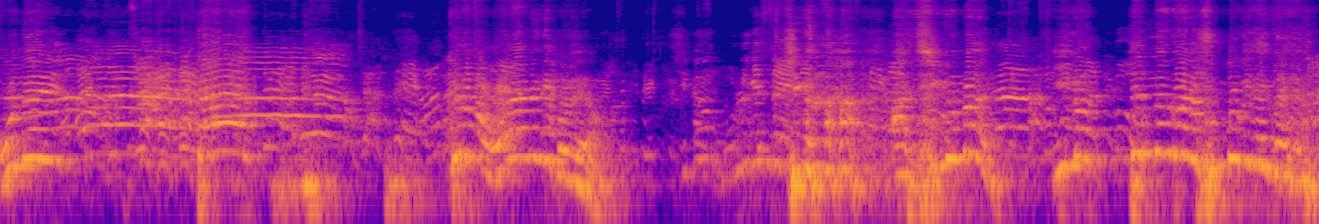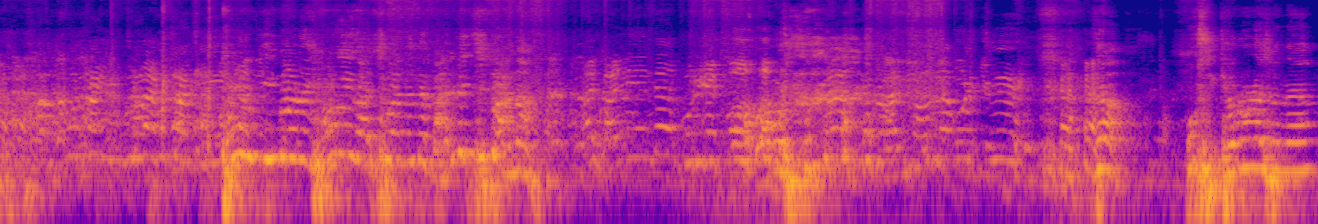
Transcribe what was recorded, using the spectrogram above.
오늘 딱! 그러면 원하는 게 뭐예요? 지금 모르겠어요. 지금, 아, 지금은 이거 거에 중독이 된 거예요. 돈 이거는 형이 같이 왔는데 말리지도 않아. 아니 말리는데 모르겠고. 만나고 있지. 자, 혹시 결혼하셨나요?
